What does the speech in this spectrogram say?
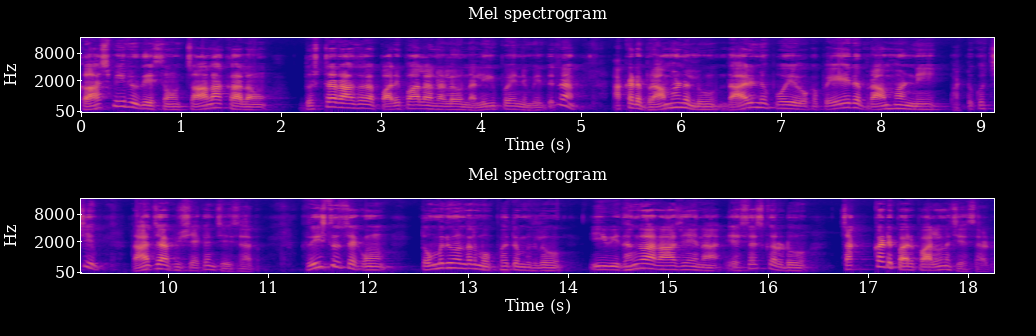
కాశ్మీరు దేశం చాలా కాలం దుష్టరాజుల పరిపాలనలో నలిగిపోయిన మీదట అక్కడ బ్రాహ్మణులు దారిన పోయి ఒక పేద బ్రాహ్మణ్ణి పట్టుకొచ్చి రాజ్యాభిషేకం చేశారు. క్రీస్తు శకం తొమ్మిది వందల ముప్పై తొమ్మిదిలో ఈ విధంగా రాజైన యశస్కరుడు చక్కటి పరిపాలన చేశాడు.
